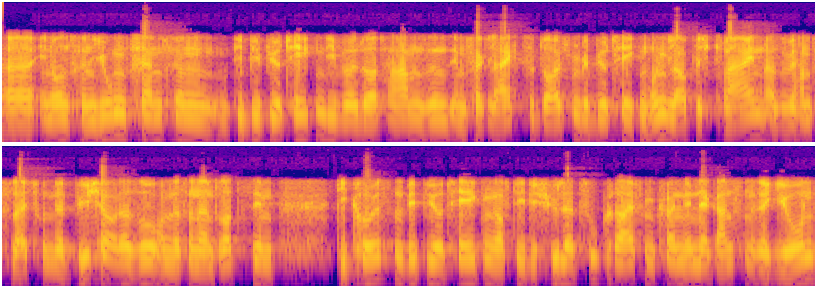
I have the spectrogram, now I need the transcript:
äh, in unseren Jugendzentren, die Bibliotheken, die wir dort haben, sind im Vergleich zu deutschen Bibliotheken unglaublich klein. Also wir haben vielleicht 100 Bücher oder so und das sind dann trotzdem die größten Bibliotheken, auf die die Schüler zugreifen können in der ganzen Region.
